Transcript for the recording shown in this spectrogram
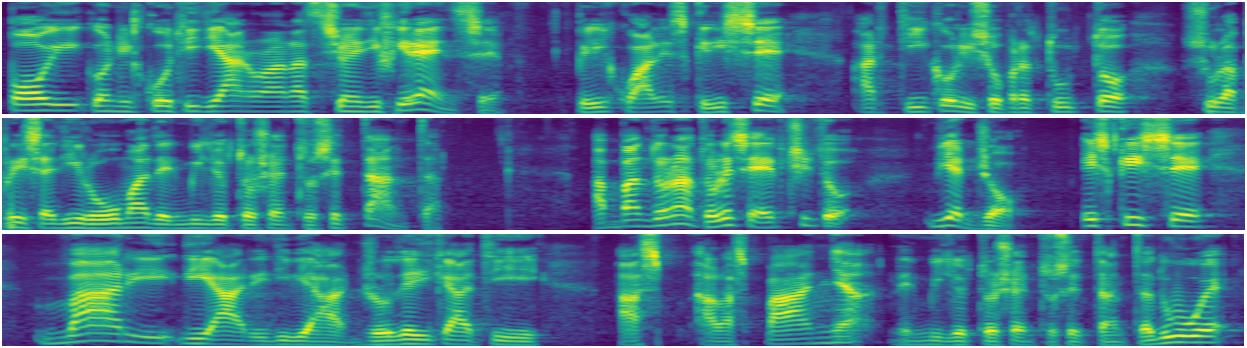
poi con il quotidiano La Nazione di Firenze, per il quale scrisse articoli soprattutto sulla presa di Roma del 1870. Abbandonato l'esercito, viaggiò e scrisse vari diari di viaggio dedicati a, alla Spagna nel 1872,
